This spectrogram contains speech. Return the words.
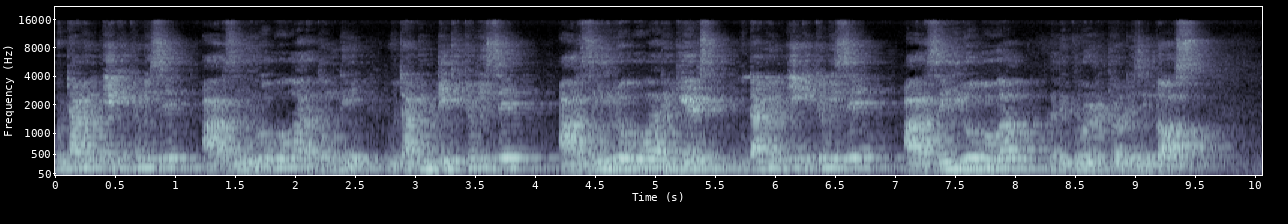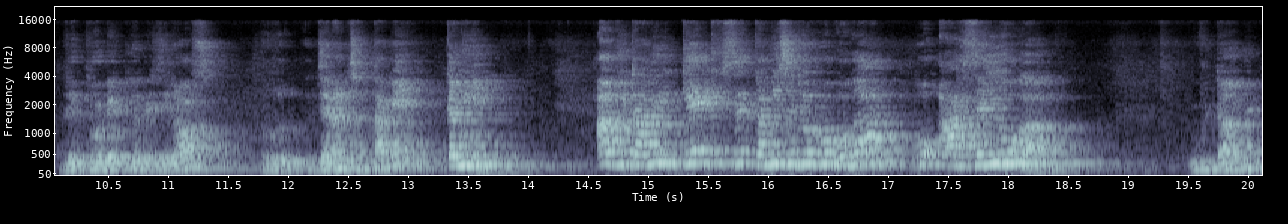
विटामिन ए की कमी से आर से ही रोग होगा रतौंधी विटामिन डी की कमी से आर से ही रोग होगा, रिकेट्स, विटामिन ई की कमी से आर से ही रोग होगा reproductive energy loss reproductive energy loss जनन क्षमता में कमी अब विटामिन के से कमी से जो रोग होगा, वो आर से ही होगा। विटामिन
